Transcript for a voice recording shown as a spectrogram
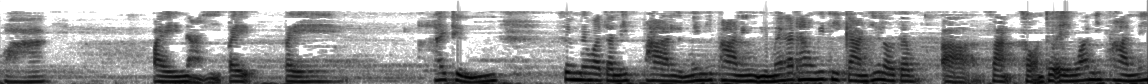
คว้า ไปไหนไปไปให้ถึง ซึ่งไม่ว่าจะนิพพานหรือไม่นิพพานหรือแม้กระทั่งวิธีการที่เราจะอสั่งสอนตัวเองว่านิพพานไม่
